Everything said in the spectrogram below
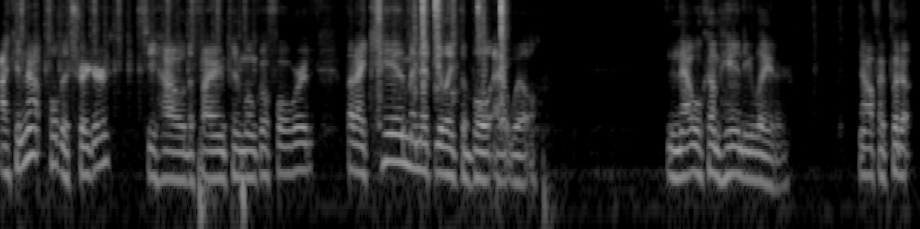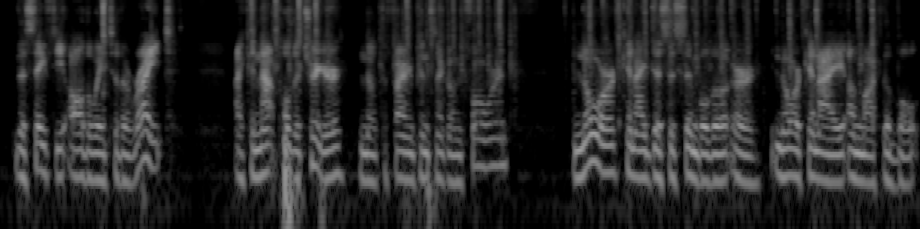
I cannot pull the trigger, see how the firing pin won't go forward, but I can manipulate the bolt at will and that will come handy later. Now if I put the safety all the way to the right, I cannot pull the trigger, note the firing pin's not going forward, nor can I disassemble the, or nor can I unlock the bolt.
